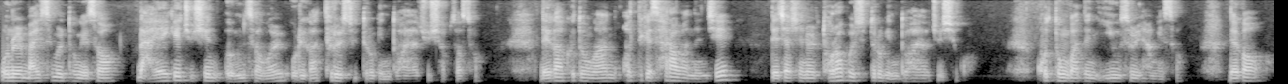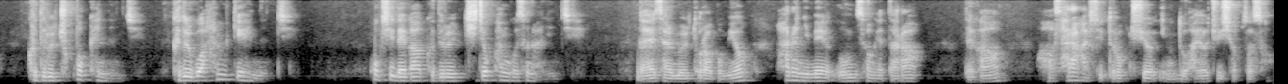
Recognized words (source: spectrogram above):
오늘 말씀을 통해서 나에게 주신 음성을 우리가 들을 수 있도록 인도하여 주시옵소서. 내가 그동안 어떻게 살아왔는지 내 자신을 돌아볼 수 있도록 인도하여 주시고, 고통받는 이웃을 향해서 내가 그들을 축복했는지, 그들과 함께 했는지, 혹시 내가 그들을 지적한 것은 아닌지, 나의 삶을 돌아보며 하나님의 음성에 따라 내가 어, 살아갈 수 있도록 주여 인도하여 주시옵소서.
